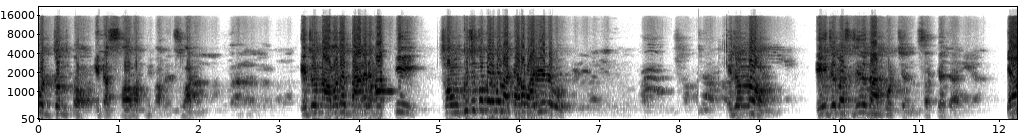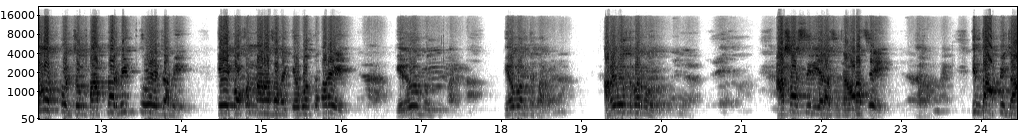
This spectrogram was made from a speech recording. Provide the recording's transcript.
পর্যন্ত এটা সব আপনি পাবেন, সুবহানাল্লাহ। এজন্য আমাদের দানের হাত কি সংকুচিত করব না কেন বাড়িয়ে দেবো? এজন্য এই যে মসজিদে দান করছেন জারিয়া কেমন পর্যন্ত আপনার মৃত্যু হয়ে যাবে। কে কখন মারা যাবে কেউ বলতে পারে? কেউ বলতে পারে না। কেউ বলতে পারবে না। আমি বলতে পারব? আশার সিরিয়াল আছে, যাওয়ার আছে? কিন্তু আপনি যা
